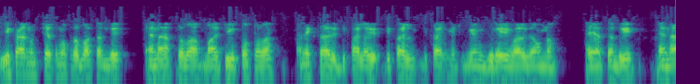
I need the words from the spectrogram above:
ఈ కారణం చేతమో ప్రభా తండ్రి అయినా ప్రభా మా జీవితం ప్రభా అనేకసారి డిఫైల్ డిఫైల్ డిఫైల్మెంట్ మేము గురయ్యే వారుగా ఉన్నాం. అయ్యా తండ్రి అయినా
